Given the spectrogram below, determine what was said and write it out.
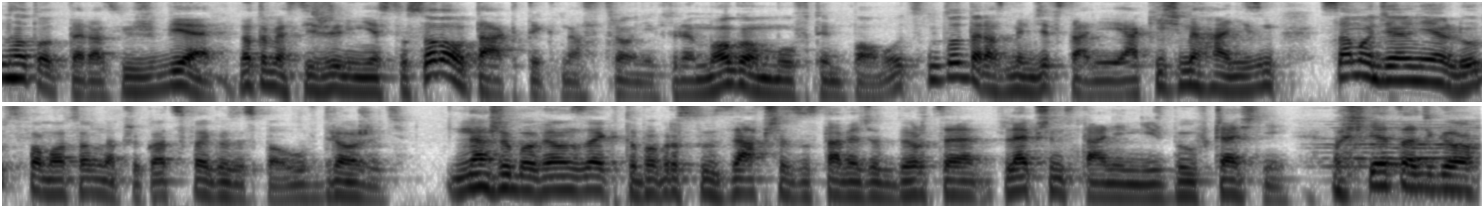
no to teraz już wie. Natomiast jeżeli nie stosował taktyk na stronie, które mogą mu w tym pomóc, no to teraz będzie w stanie jakiś mechanizm samodzielnie lub z pomocą na przykład swojego zespołu wdrożyć. Nasz obowiązek to po prostu zawsze zostawiać odbiorcę w lepszym stanie niż był wcześniej, oświecać go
